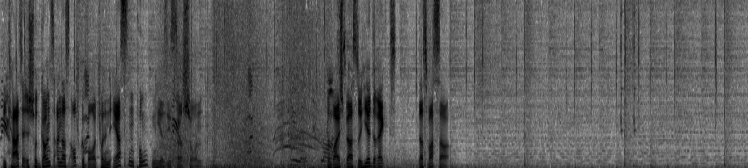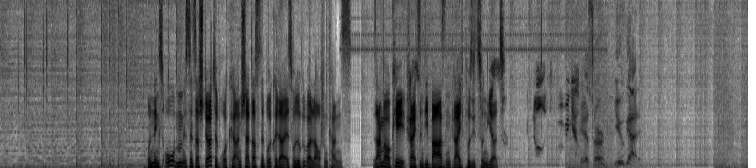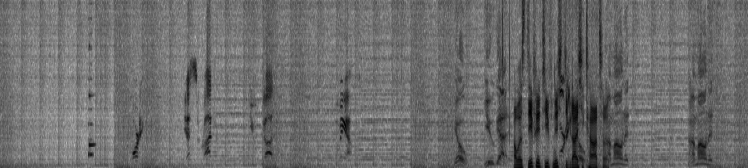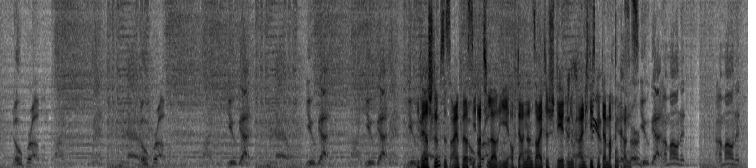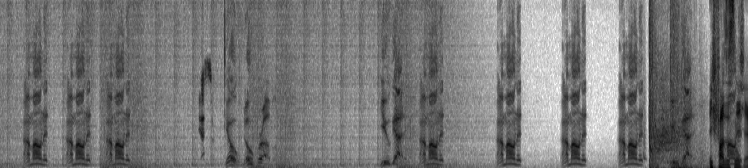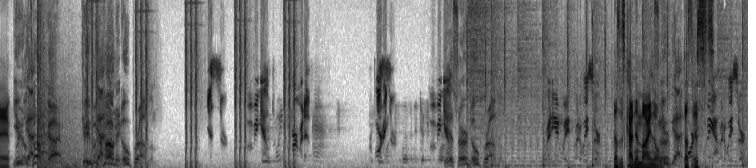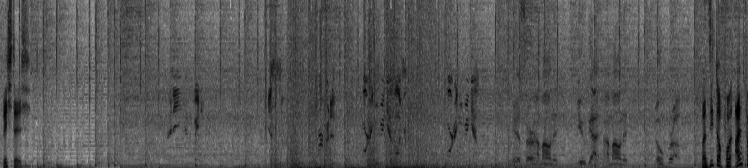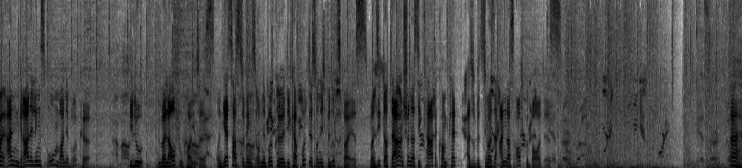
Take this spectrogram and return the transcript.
Die Karte ist schon ganz anders aufgebaut. Von den ersten Punkten hier siehst du das schon. Zum Beispiel hast du hier direkt das Wasser. Und links oben ist eine zerstörte Brücke, anstatt dass eine Brücke da ist, wo du rüberlaufen kannst. Sagen wir, okay, vielleicht sind die Basen gleich positioniert. Yes, sir. You got it. Reporting. Yes, sir. Roger. You got it. Moving out. Yo, you got it. Aber es ist definitiv nicht die gleiche Karte. I'm on it. I'm on it. No problem. No problem. You got it. You got it. Ich finde, das Schlimmste ist einfach, dass die Artillerie auf der anderen Seite steht und du eigentlich nichts mit der machen kannst. Yo, no problem. You got it. I'm on it. I'm on it. I'm on it. I'm on it. You got it. Ich fasse es nicht, ey. You got it. It. No problem. Yes, sir. Moving out. Affirmative. Das ist keine Meinung. Das ist richtig. Man sieht doch von Anfang an, gerade links oben war eine Brücke die du überlaufen konntest. Und jetzt hast du links oben eine Brücke, die kaputt ist und nicht benutzbar ist. Man sieht doch daran schon, dass die Karte komplett, also beziehungsweise anders aufgebaut ist. Ah.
